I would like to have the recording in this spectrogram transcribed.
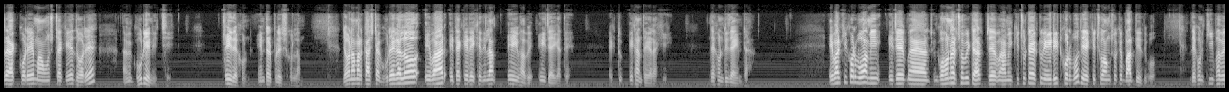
ড্র্যাগ করে মাউসটাকে ধরে আমি ঘুরিয়ে নিচ্ছি। এই দেখুন এন্টার প্রেস করলাম। যখন আমার কাজটা ঘুরে গেল, এবার এটাকে রেখে দিলাম এইভাবে, এই জায়গাতে। একটু এখান থেকে রাখি। দেখুন ডিজাইনটা এবার কি করব, আমি এই যে গহনার ছবিটার যে, আমি কিছুটা একটু এডিট করব, দিয়ে কিছু অংশকে বাদ দিয়ে দিব। দেখুন কীভাবে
